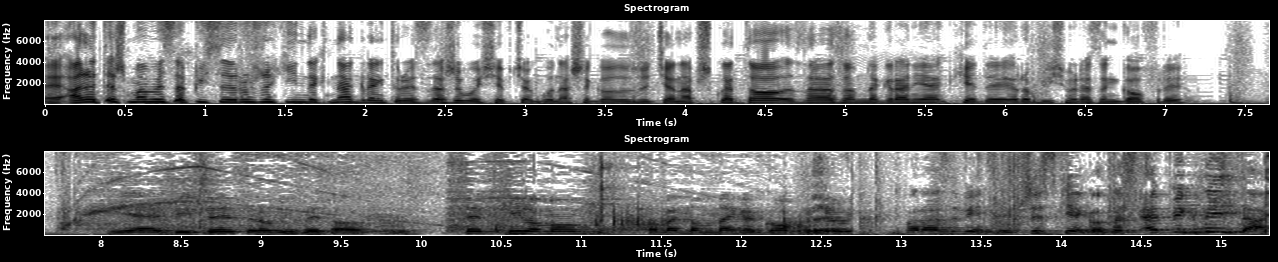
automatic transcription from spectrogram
e, ale też mamy zapisy różnych innych nagrań, które zdarzyły się w ciągu naszego życia. Na przykład to znalazłem nagranie, kiedy robiliśmy razem gofry. Je, bitches, robimy to. 3 kilo mąki, to będą mega gofry. Dwa razy więcej, wszystkiego, to jest epic meal, tak!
